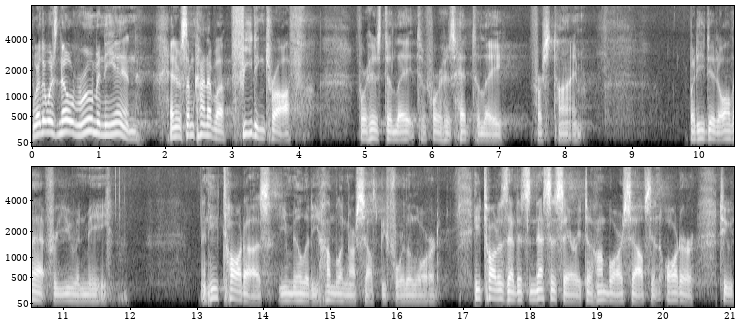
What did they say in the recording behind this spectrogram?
where there was no room in the inn and there was some kind of a feeding trough for his to lay to, for his head to lay first time. But he did all that for you and me. And he taught us humility, humbling ourselves before the Lord. He taught us that it's necessary to humble ourselves in order to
